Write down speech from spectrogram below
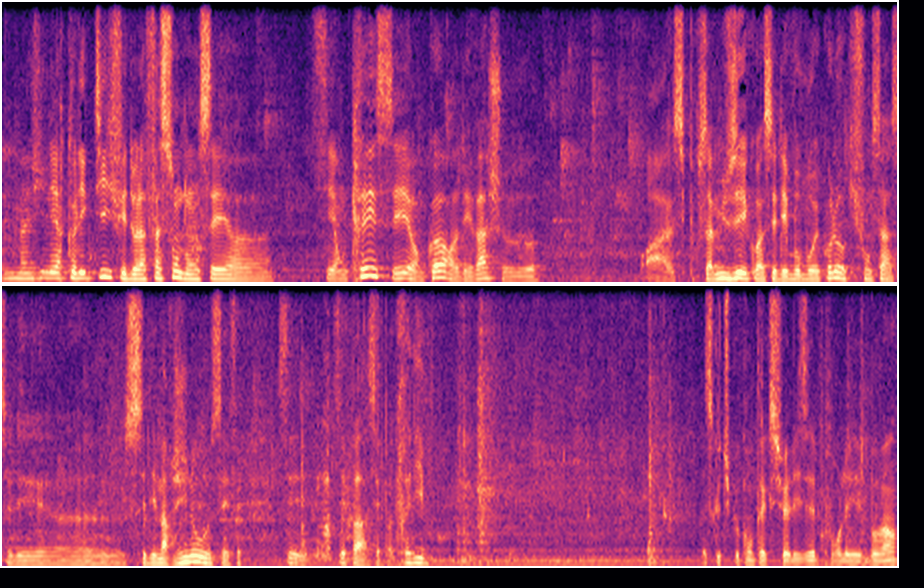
l'imaginaire collectif et de la façon dont c'est euh, ancré, c'est encore des vaches. euh, c'est pour s'amuser, quoi. C'est des bobos écolos qui font ça. C'est des, euh, des marginaux. C'est pas, c'est pas crédible. Est-ce que tu peux contextualiser pour les bovins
